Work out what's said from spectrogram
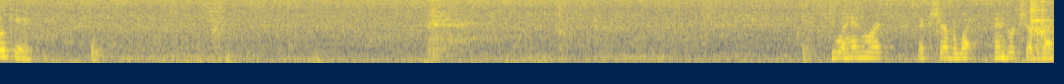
Okay. To a Henrik X Chevrolet. Hendrick Chevrolet.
